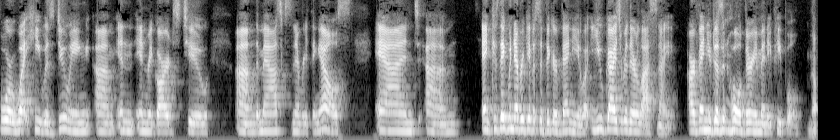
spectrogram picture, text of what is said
for what he was doing um, in in regards to um, the masks and everything else. And um, and because they would never give us a bigger venue. You guys were there last night. Our venue doesn't hold very many people. No.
